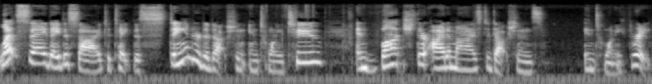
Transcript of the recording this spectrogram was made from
let's say they decide to take the standard deduction in 22 and bunch their itemized deductions in 23.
